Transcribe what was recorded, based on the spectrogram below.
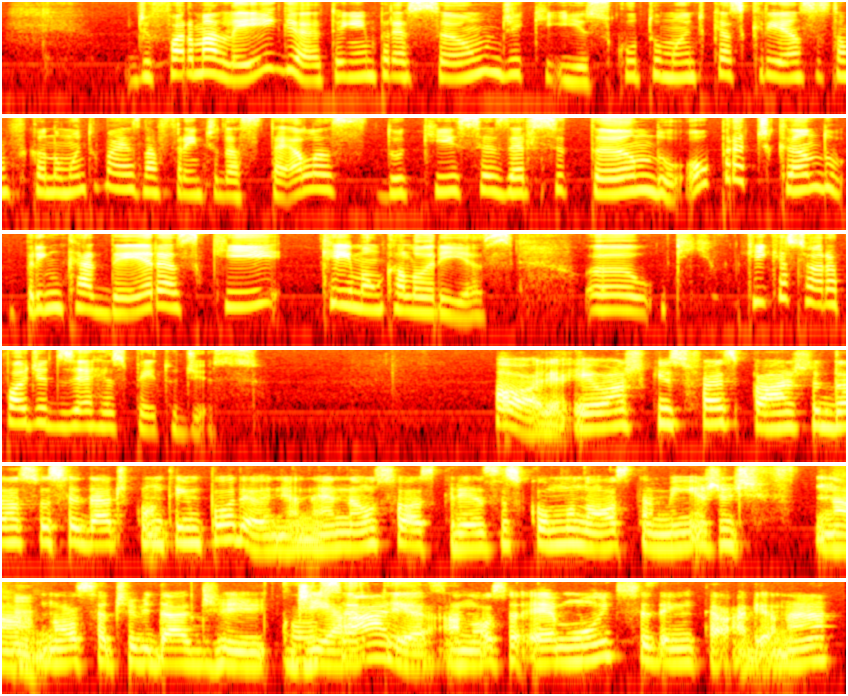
de forma leiga, eu tenho a impressão de que, e escuto muito, que as crianças estão ficando muito mais na frente das telas do que se exercitando ou praticando brincadeiras que queimam calorias. Uh, o que, que a senhora pode dizer a respeito disso? Olha, eu acho que isso faz parte da sociedade contemporânea, né? Não só as crianças, como nós também. A gente, na hum. nossa atividade Com diária, certeza. a nossa é muito sedentária, né?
